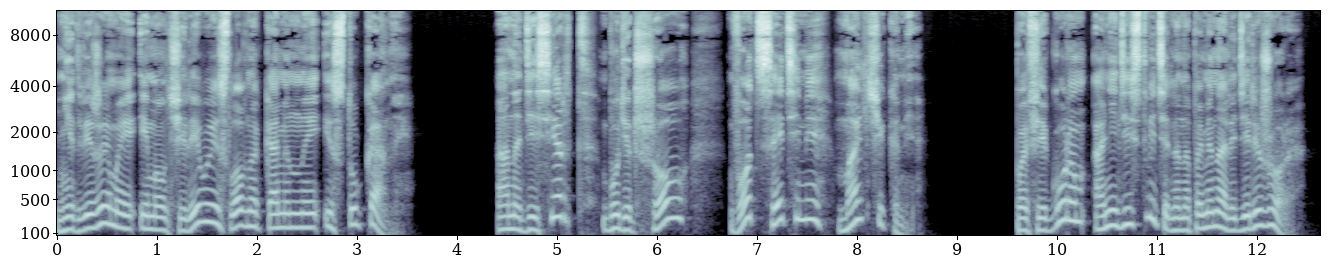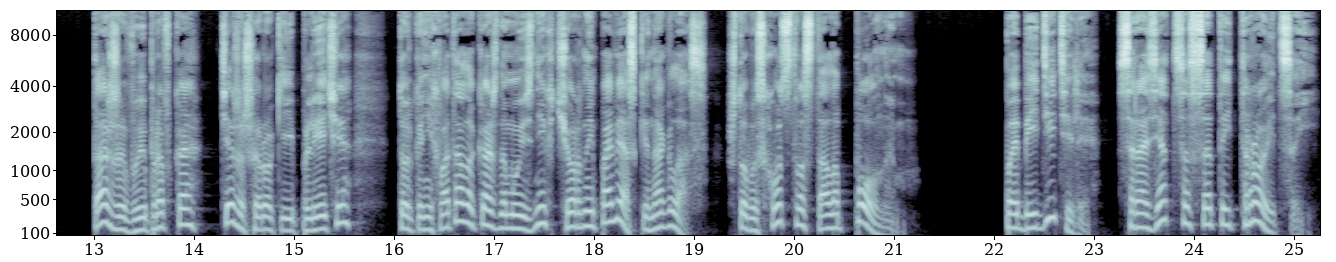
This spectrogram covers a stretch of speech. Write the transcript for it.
недвижимые и молчаливые, словно каменные истуканы. «А на десерт будет шоу вот с этими мальчиками». По фигурам они действительно напоминали дирижера. Та же выправка, те же широкие плечи, только не хватало каждому из них черной повязки на глаз, чтобы сходство стало полным. «Победители сразятся с этой троицей»,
